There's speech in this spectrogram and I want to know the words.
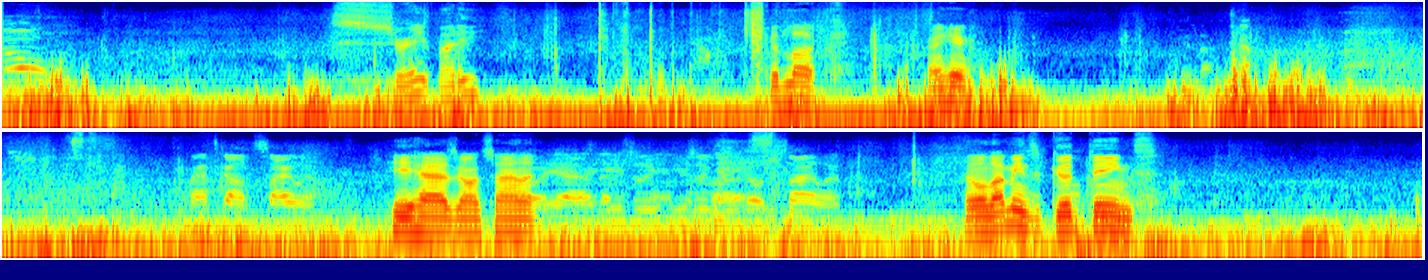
Oh! Straight, buddy. Good luck. Right here. Yep. Matt's gone silent. He has gone silent. Oh yeah, usually, usually when he goes silent, Well, that means good things. it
